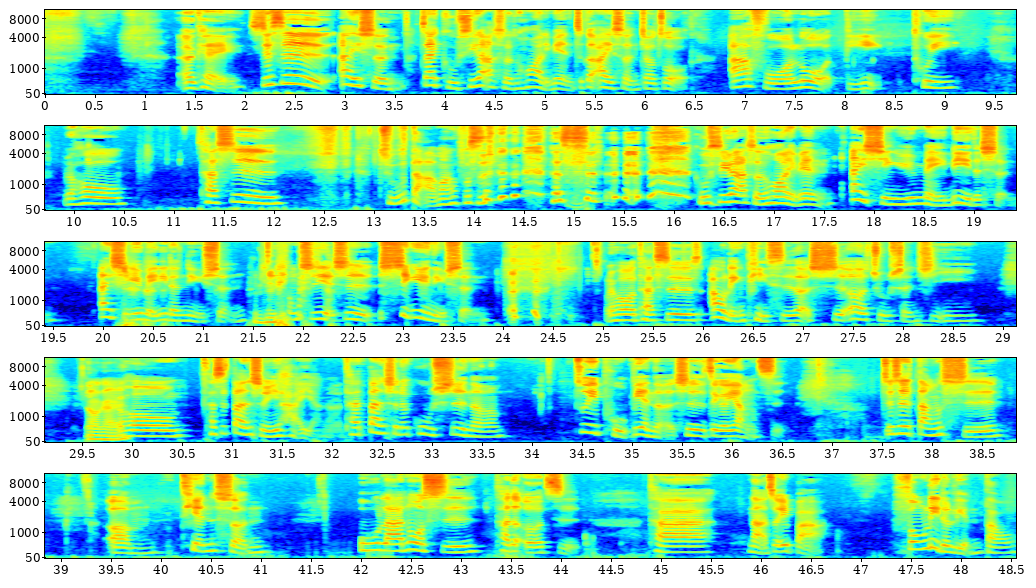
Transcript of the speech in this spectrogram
OK，就是爱神在古希腊神话里面，这个爱神叫做阿佛洛狄忒，然后他是主打吗？不是，他是古希腊神话里面爱情与美丽的神，爱情与美丽的女神，同时也是性欲女神。然后她是奥林匹斯的十二主神之一，然 OK，然后它是诞生于海洋啊。它诞生的故事呢，最普遍的是这个样子，就是当时，嗯，天神乌拉诺斯他的儿子，他拿着一把锋利的镰刀，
